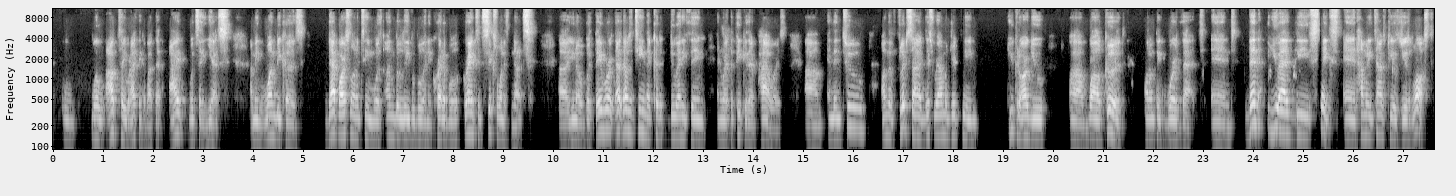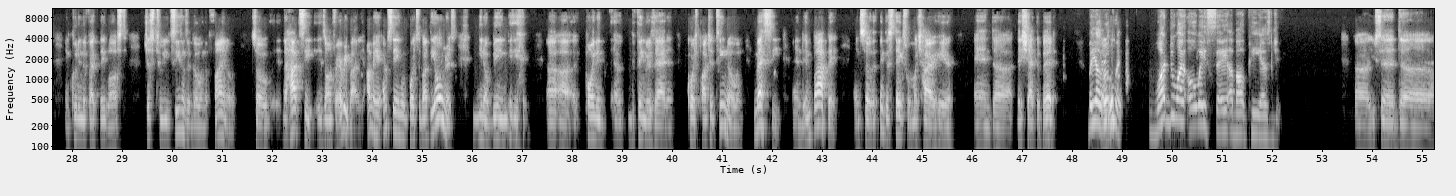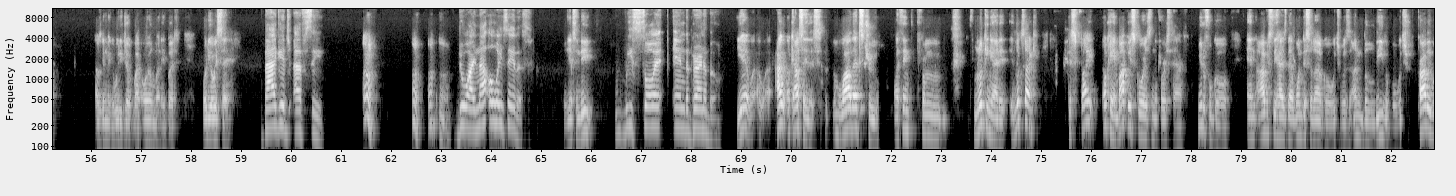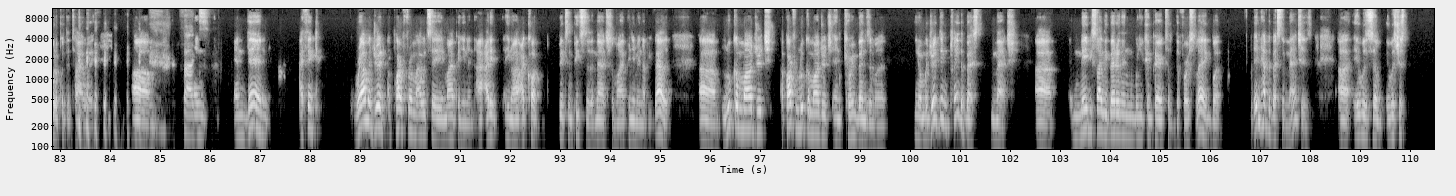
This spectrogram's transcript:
well, I'll tell you what I think about that. I would say yes. I mean, one because that Barcelona team was unbelievable and incredible. Granted, six one is nuts, uh, you know, but they were that, that was a team that could do anything and were at the peak of their powers. Um, and then two, on the flip side, this Real Madrid team, you could argue, uh, while good, I don't think worth that. And then you add the stakes and how many times PSG has lost, including the fact they lost just two seasons ago in the final. So the hot seat is on for everybody. I'm here, I'm seeing reports about the owners, you know, being uh, uh, pointed uh, the fingers at, and of course Pochettino and Messi and Mbappe. And so I think the stakes were much higher here, and uh, they shat the bed. But yo, So real what- quick, what do I always say about PSG? Uh, you said uh, I was gonna make a witty joke about oil money, but what do you always say? Baggage FC. Mm, mm, mm. Do I not always say this? Yes, indeed. We saw it in the Bernabeu. Yeah, I, okay, I'll say this. While that's true, I think from from looking at it, it looks like despite okay, Mbappe scores in the first half, beautiful goal, and obviously has that one disallowed goal, which was unbelievable, which probably would have put the tie away. um, Facts. and and then I think Real Madrid, apart from I would say, in my opinion, and I, I didn't, you know, I, I caught bits and pieces of the match, so my opinion may not be valid. Um, Luka Modric, apart from Luka Modric and Karim Benzema, you know, Madrid didn't play the best match. Uh, maybe slightly better than when you compare it to the first leg, but didn't have the best of matches. Uh, it was uh, it was just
